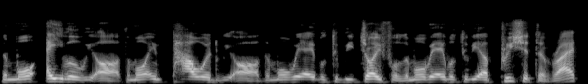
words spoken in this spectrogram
The more able we are, the more empowered we are, the more we're able to be joyful, the more we're able to be appreciative, right?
